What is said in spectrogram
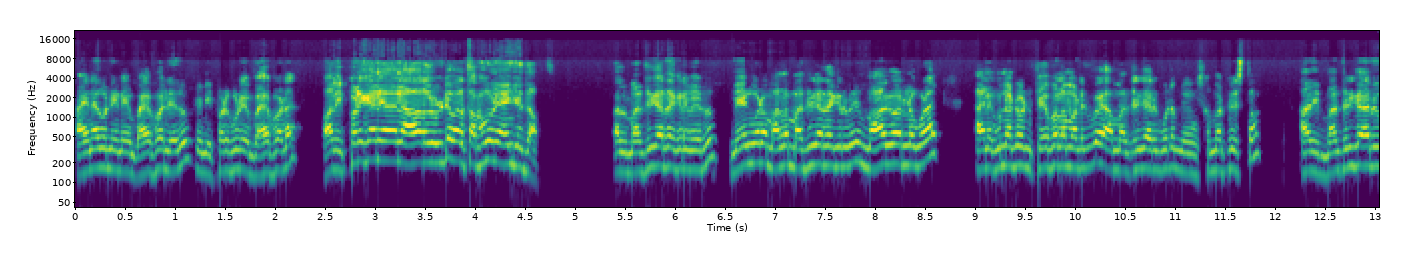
అయినా కూడా నేను భయపడలేదు. నేను ఇప్పటికి కూడా భయపడా వాళ్ళు ఇప్పటికైనా ఏదైనా ఆధారాలు ఉంటే వాళ్ళు తప్పకుండా ఏం చేద్దాం వాళ్ళు మంత్రి గారి దగ్గర వేరు మేము కూడా మళ్ళీ మంత్రి గారి దగ్గర పోయి మా గారిని కూడా ఆయనకు ఉన్నటువంటి పేపర్ల మటుకు ఆ మంత్రి గారికి కూడా మేము సమర్పిస్తాం అది మంత్రి గారు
